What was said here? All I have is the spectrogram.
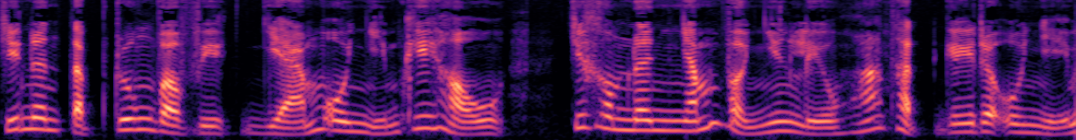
chỉ nên tập trung vào việc giảm ô nhiễm khí hậu, chứ không nên nhắm vào nhiên liệu hóa thạch gây ra ô nhiễm.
